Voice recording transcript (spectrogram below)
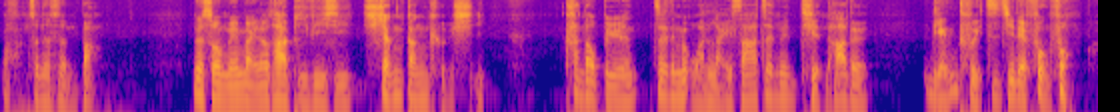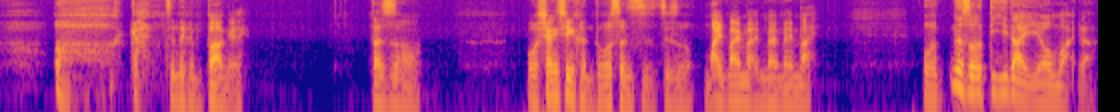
哦，真的是很棒。那时候没买到他的 PVC，相当可惜。看到别人在那边玩莱莎，在那边舔他的两腿之间的缝缝。哇，干，真的很棒哎！但是哈，我相信很多绅士就说买买买买买买。我那时候第一代也有买了，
